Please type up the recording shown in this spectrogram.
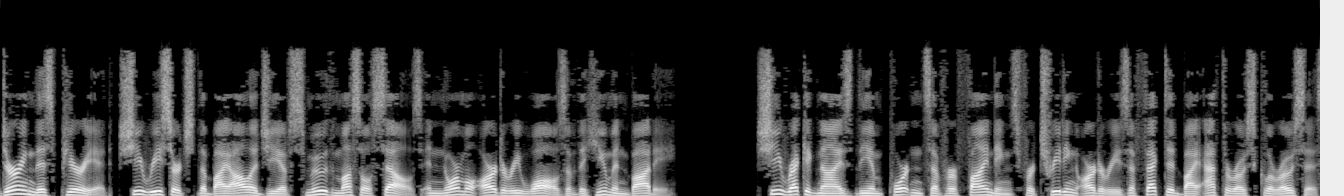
During this period, she researched the biology of smooth muscle cells in normal artery walls of the human body. She recognized the importance of her findings for treating arteries affected by atherosclerosis.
